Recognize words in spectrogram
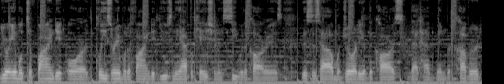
you're able to find it or the police are able to find it using the application and see where the car is. This is how majority of the cars that have been recovered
